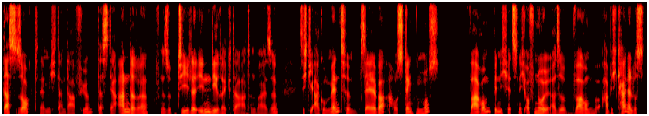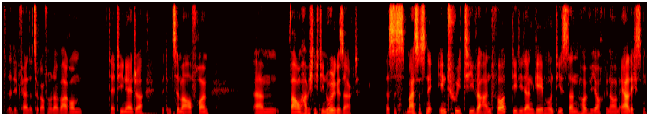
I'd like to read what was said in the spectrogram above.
Das sorgt nämlich dann dafür, dass der andere auf eine subtile, indirekte Art und Weise sich die Argumente selber ausdenken muss. Warum bin ich jetzt nicht auf Null? Also warum habe ich keine Lust, den Fernseher zu kaufen? Oder warum der Teenager mit dem Zimmer aufräumen? Ähm, warum habe ich nicht die Null gesagt? Das ist meistens eine intuitive Antwort, die die dann geben und die ist dann häufig auch genau am ehrlichsten.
